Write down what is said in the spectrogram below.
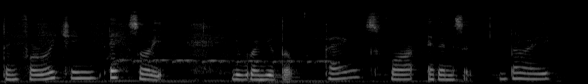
Thanks for watching. Eh, sorry. Ini bukan YouTube. Thanks for attention. Bye bye.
